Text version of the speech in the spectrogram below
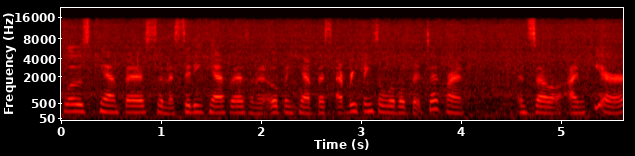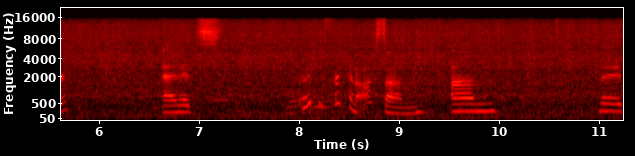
closed campus and a city campus and an open campus. Everything's a little bit different. And so I'm here and it's pretty freaking awesome. Um, the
